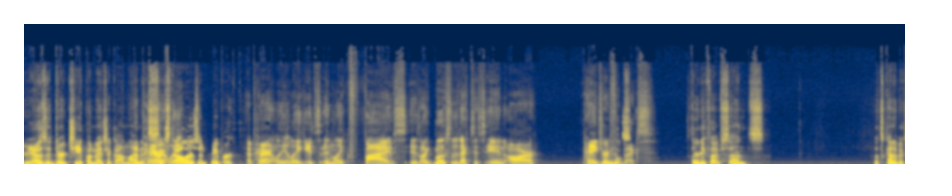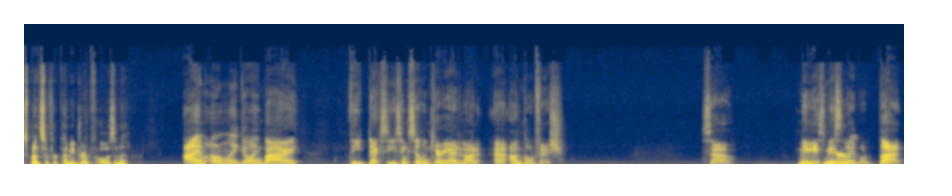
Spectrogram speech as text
Yeah, is it dirt cheap on Magic Online? It's six dollars in paper. Apparently, like it's in like five. It's like most of the decks it's in are Penny Dreadful decks. Thirty-five cents. That's kind of expensive for Penny Dreadful, isn't it? I am only going by the decks using Sylvan Caryatid on uh, on Goldfish. So maybe it's Weird. mislabeled, but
